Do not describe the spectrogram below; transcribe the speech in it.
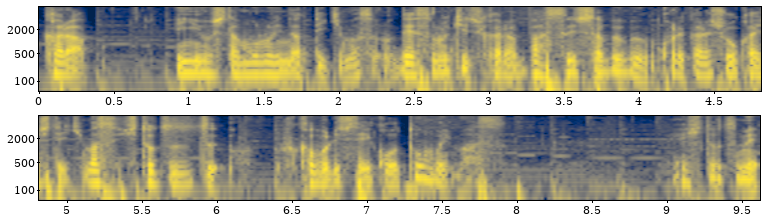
から引用したものになっていきますのでその記事から抜粋した部分これから紹介していきます。一つずつ深掘りしていこうと思います、え、1つ目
